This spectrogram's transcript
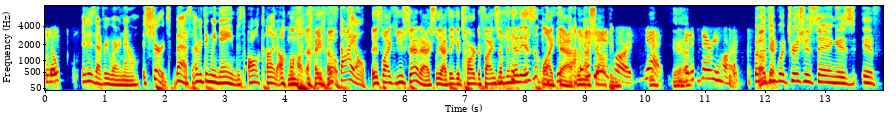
Nope. It is everywhere now. It's shirts, vests, everything we named is all cut off. I It's the know. style. It's like you said, Ashley. I think it's hard to find something that isn't like that when you're It is shopping. hard. Yes, Yeah. it is very hard. But I think what Trisha's saying is if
